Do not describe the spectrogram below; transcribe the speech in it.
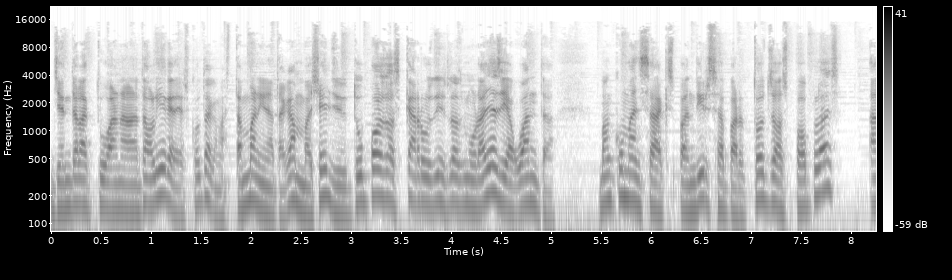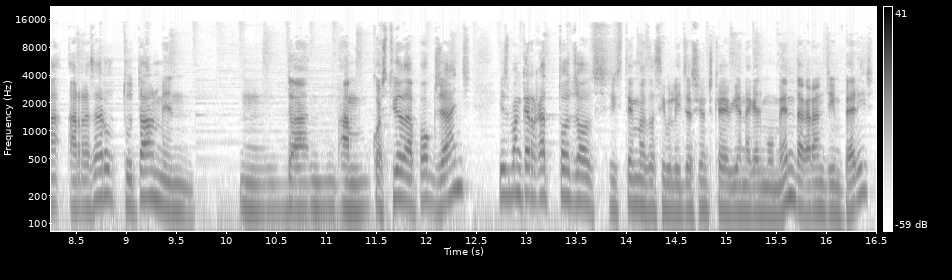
gent de l'actual Anatòlia que deia, escolta, que m'estan venint a atacar amb vaixells. I tu poses carros dins les muralles i aguanta. Van començar a expandir-se per tots els pobles, a arrasar-ho totalment de, en qüestió de pocs anys i es van carregar tots els sistemes de civilitzacions que hi havia en aquell moment, de grans imperis,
